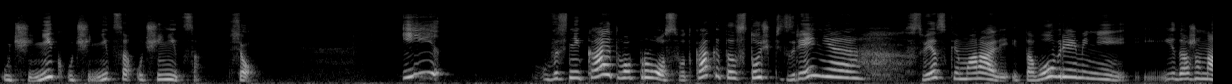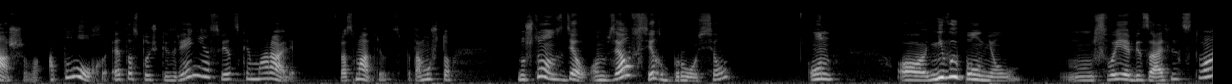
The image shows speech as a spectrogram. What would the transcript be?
ученик, ученица, ученица. Все. И возникает вопрос, вот как это с точки зрения светской морали и того времени, и даже нашего. А плохо это с точки зрения светской морали рассматривается, потому что ну что он сделал? Он взял всех, бросил, он э, не выполнил свои обязательства,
